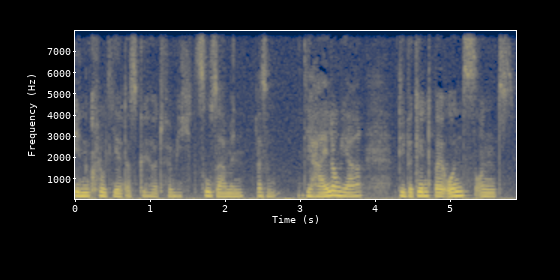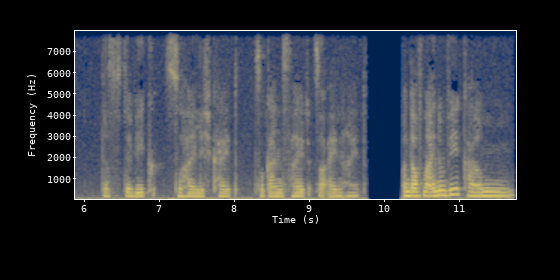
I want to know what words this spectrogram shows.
inkludiert. Das gehört für mich zusammen. Also die Heilung, ja, die beginnt bei uns und das ist der Weg zur Heiligkeit, zur Ganzheit, zur Einheit. Und auf meinem Weg kam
